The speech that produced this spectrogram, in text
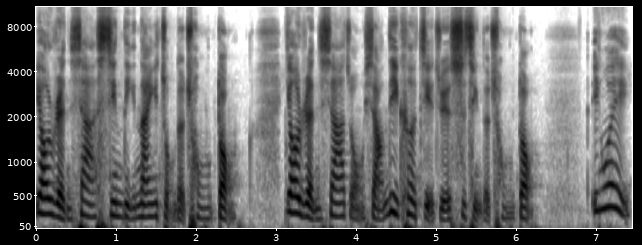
要忍下心里那一种的冲动，要忍下种想立刻解决事情的冲动，因为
